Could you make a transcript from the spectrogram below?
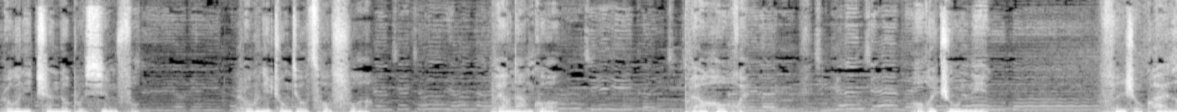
如果你真的不幸福，如果你终究错付了，不要难过，不要后悔，我会祝你。分手快乐，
